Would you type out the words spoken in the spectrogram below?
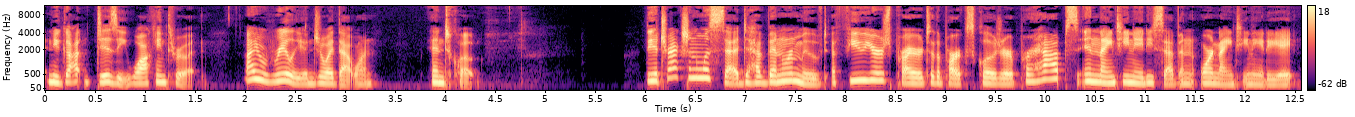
and you got dizzy walking through it. I really enjoyed that one. End quote. The attraction was said to have been removed a few years prior to the park's closure, perhaps in 1987 or 1988.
